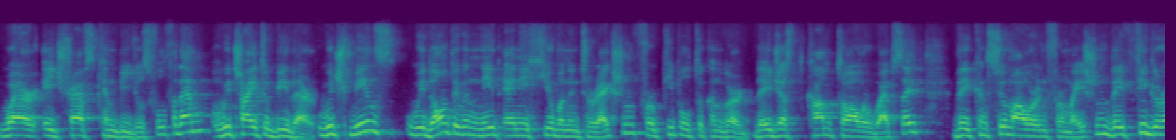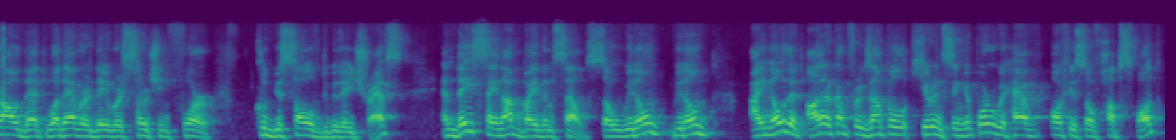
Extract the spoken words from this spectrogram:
where Ahrefs can be useful for them, we try to be there, which means we don't even need any human interaction for people to convert. They just come to our website, they consume our information, they figure out that whatever they were searching for could be solved with Ahrefs and they sign up by themselves. So we don't, we don't, I know that other companies, for example, here in Singapore, we have office of HubSpot,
